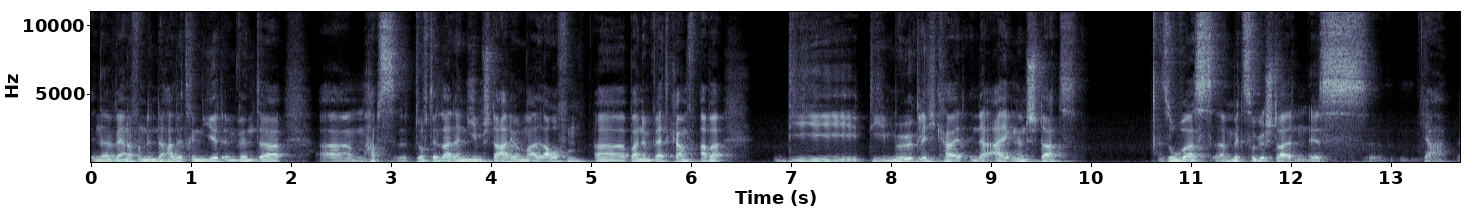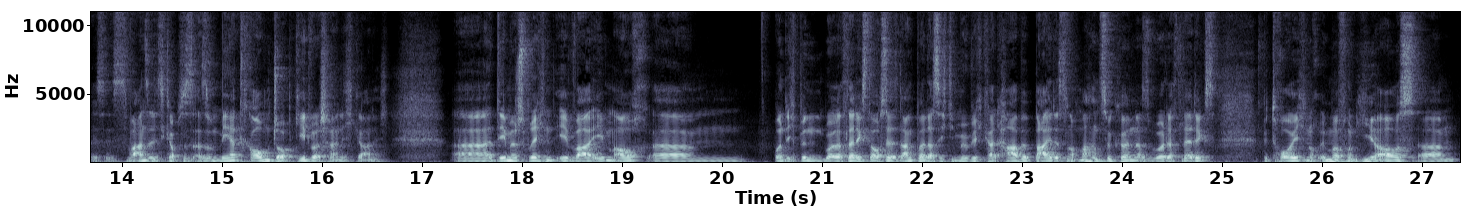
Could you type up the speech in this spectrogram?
in der Werner von Linde Halle trainiert im Winter, ähm, hab's, durfte leider nie im Stadion mal laufen äh, bei einem Wettkampf, aber die, die Möglichkeit in der eigenen Stadt sowas äh, mitzugestalten ist, ja, es ist Wahnsinn. Ich glaube, das ist also mehr Traumjob geht wahrscheinlich gar nicht. Äh, dementsprechend war eben auch ähm, und ich bin World Athletics auch sehr dankbar, dass ich die Möglichkeit habe, beides noch machen zu können. Also World Athletics betreue ich noch immer von hier aus, ähm,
